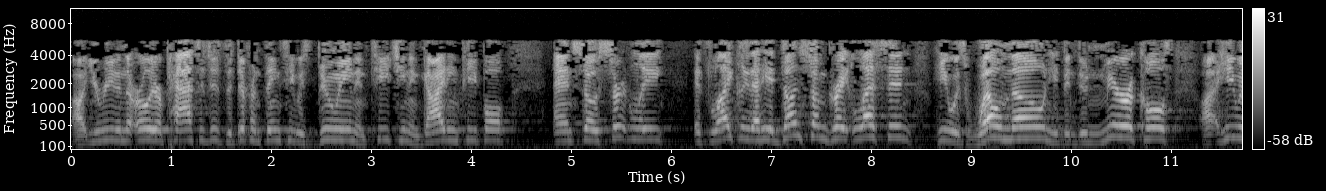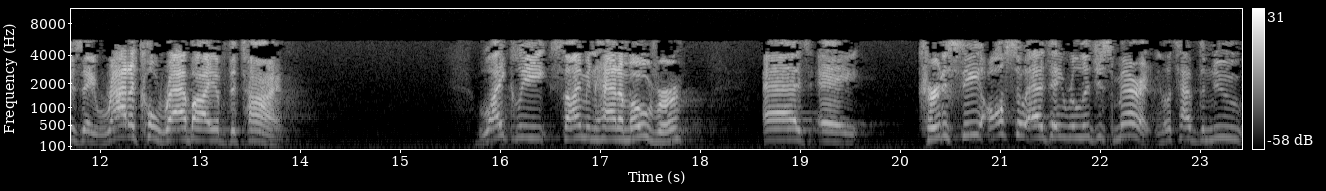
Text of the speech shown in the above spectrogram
Uh, you read in the earlier passages the different things he was doing and teaching and guiding people. And so, certainly, it's likely that he had done some great lesson. He was well known, he'd been doing miracles. Uh, he was a radical rabbi of the time. Likely, Simon had him over as a courtesy, also as a religious merit. You know, let's have the new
